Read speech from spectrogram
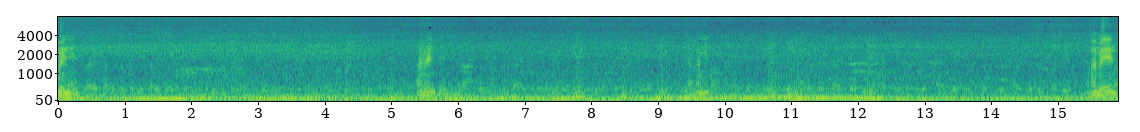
Amin. Amin. Amin. Amin.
